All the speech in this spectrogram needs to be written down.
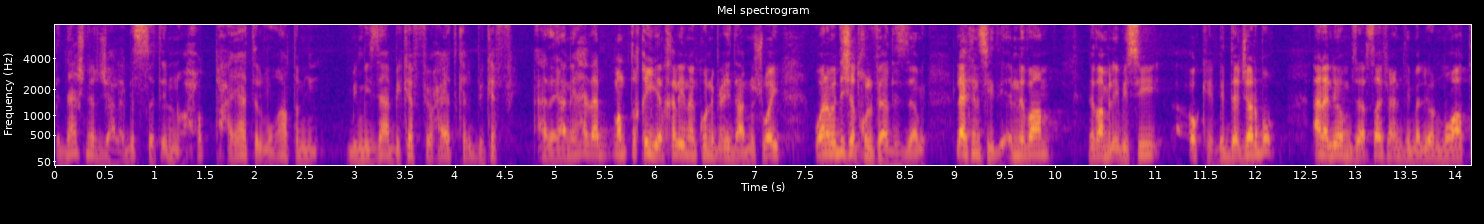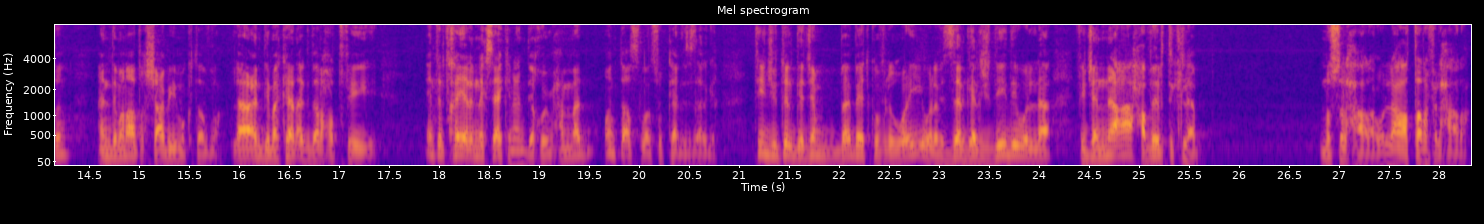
بدناش نرجع لقصة إنه أحط حياة المواطن بميزان بكفي وحياة كلب بكفي. هذا يعني هذا منطقيا. خلينا نكون بعيد عنه شوي. وأنا ما بديش أدخل في هذه الزاوية. لكن سيدي النظام نظام ال ABC okay بدي أجربه. أنا اليوم زي الرصيفة عندي مليون مواطن عندي مناطق شعبية مكتظة. لا عندي مكان أقدر أحط فيه. أنت بتخيل إنك ساكن عندي أخوي محمد وأنت أصلا سكان الزرقاء. تيجي تلقى جنب بيتكم في الغوريه ولا في الزرقاء الجديدة ولا في جناعة حظيرة كلاب. نص الحارة ولا على طرف الحارة.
